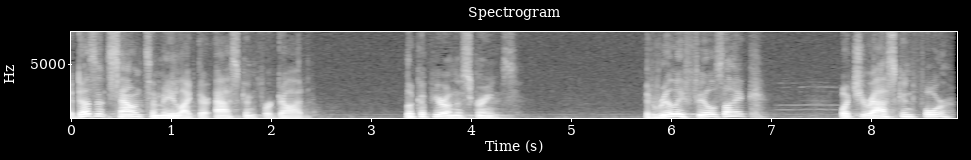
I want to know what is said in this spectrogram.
it doesn't sound to me like they're asking for God. Look up here on the screens. It really feels like what you're asking for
